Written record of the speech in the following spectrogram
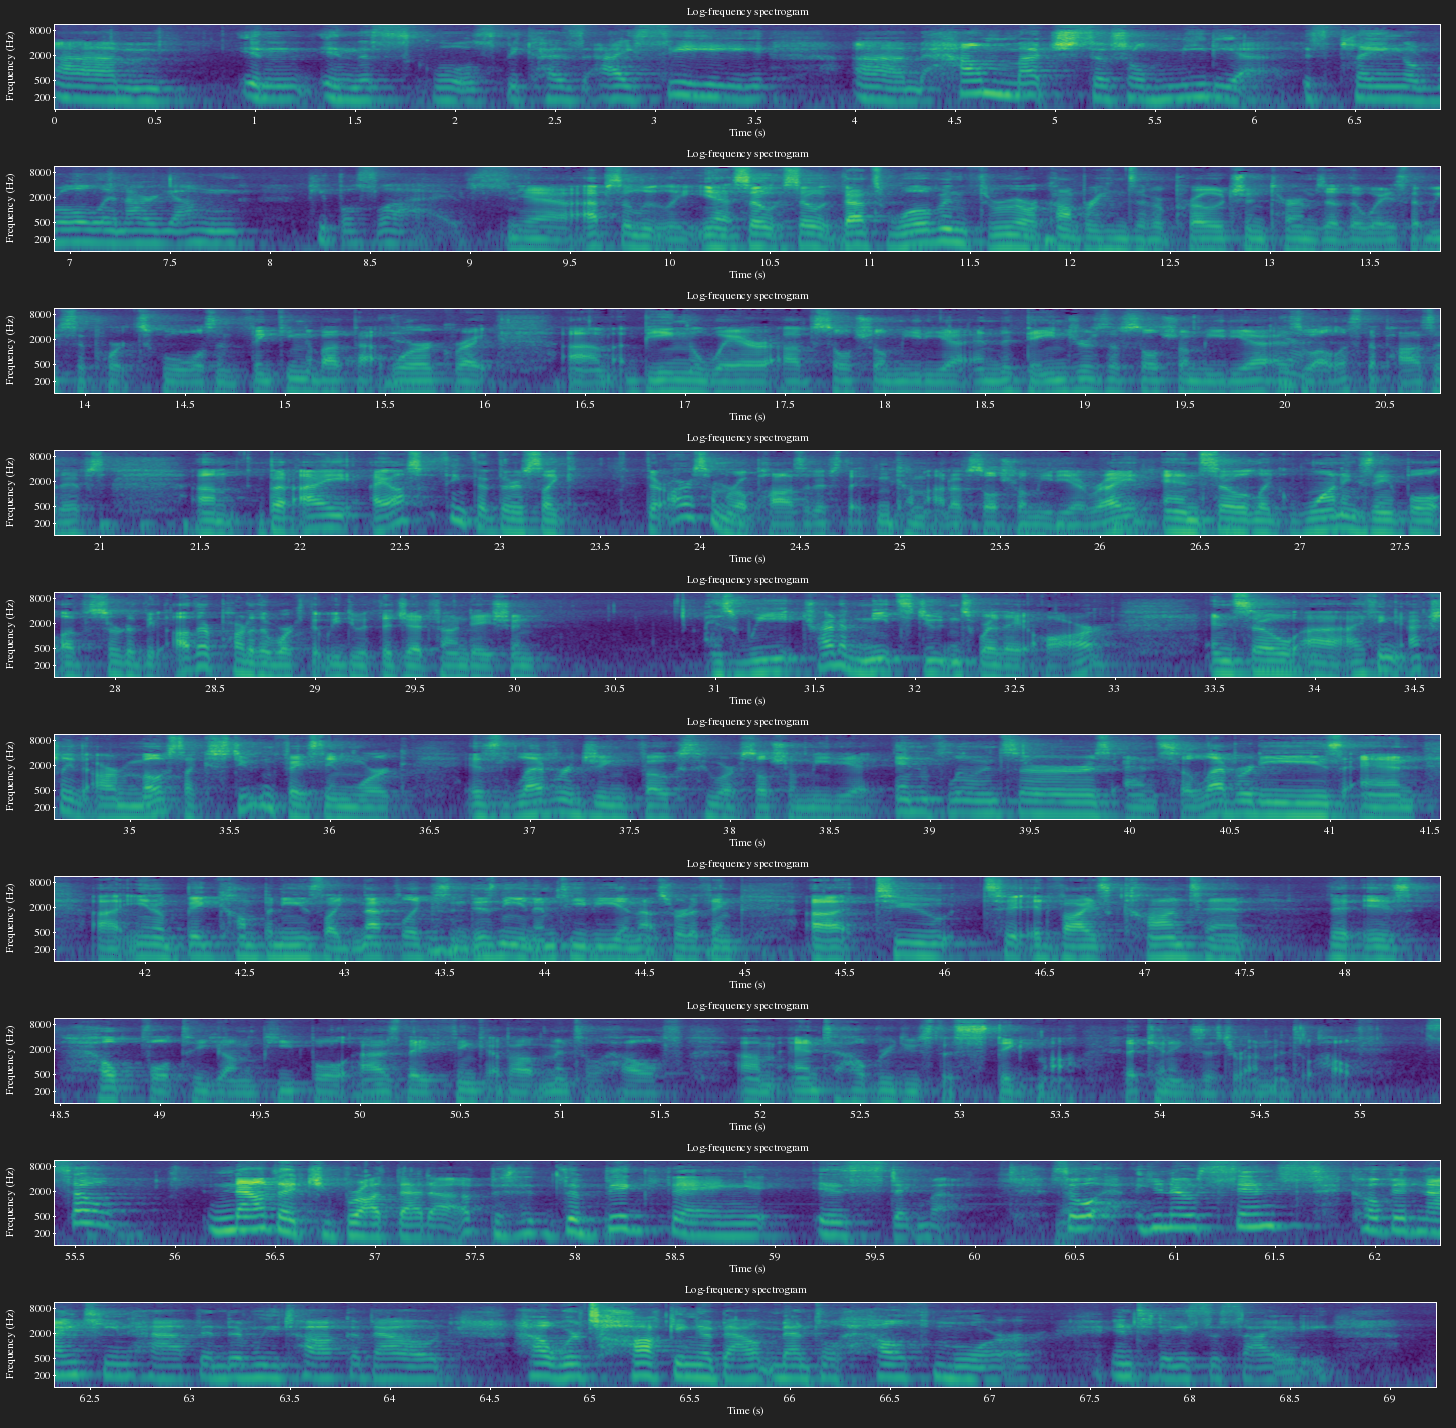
um, in, in the schools? Because I see um, how much social media is playing a role in our young people's lives. Yeah, absolutely. Yeah, so so that's woven through our comprehensive approach in terms of the ways that we support schools and thinking about that yeah. work, right? Um, being aware of social media and the dangers of social media as yeah. well as the positives. Um, but I I also think that there's like there are some real positives that can come out of social media, right? And so like one example of sort of the other part of the work that we do at the Jed Foundation is we try to meet students where they are. And so uh, I think actually our most like student facing work is leveraging folks who are social media influencers and celebrities and uh, you know big companies like Netflix and Disney and MTV and that sort of thing uh, to to advise content that is helpful to young people as they think about mental health um, and to help reduce the stigma that can exist around mental health. So now that you brought that up, the big thing is stigma. So, you know, since COVID 19 happened and we talk about how we're talking about mental health more in today's society,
